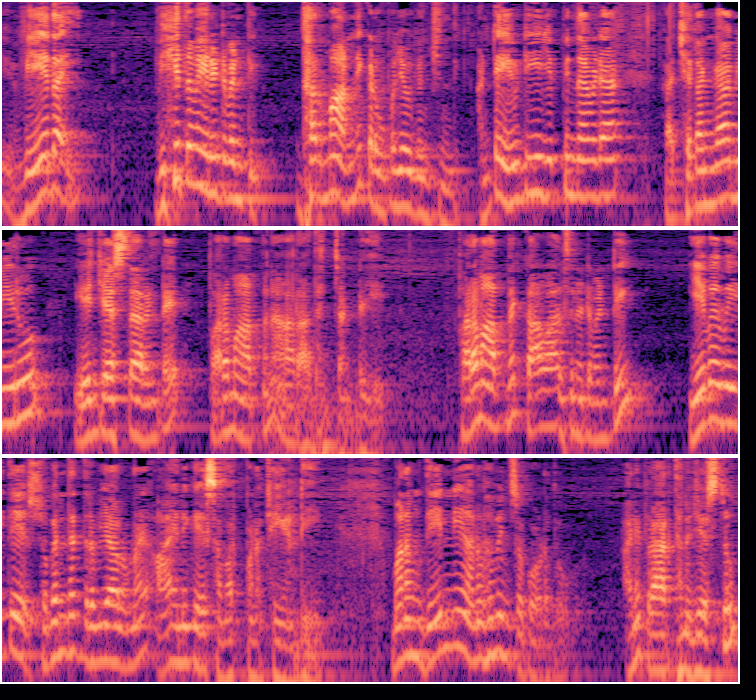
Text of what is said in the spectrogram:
వేద విహితమైనటువంటి ధర్మాన్ని ఇక్కడ ఉపయోగించింది. అంటే ఏమిటి చెప్పింది ఆవిడ? ఖచ్చితంగా మీరు ఏం చేస్తారంటే పరమాత్మను ఆరాధించండి. పరమాత్మకి కావాల్సినటువంటి ఏవేవైతే సుగంధ ద్రవ్యాలు ఉన్నాయో ఆయనకే సమర్పణ చేయండి. మనం దేన్ని అనుభవించకూడదు అని ప్రార్థన చేస్తూ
